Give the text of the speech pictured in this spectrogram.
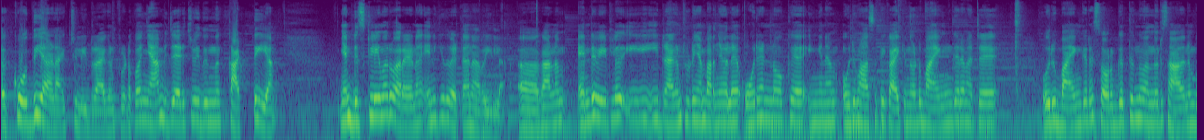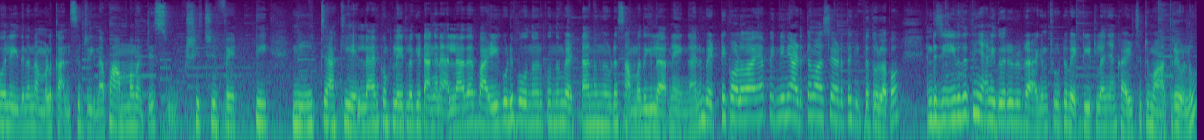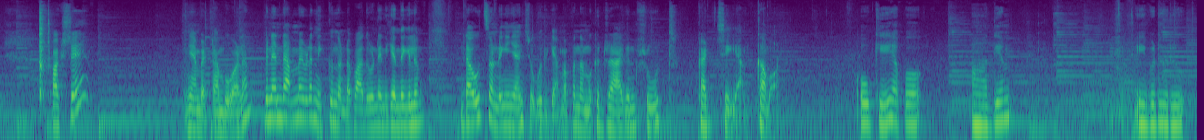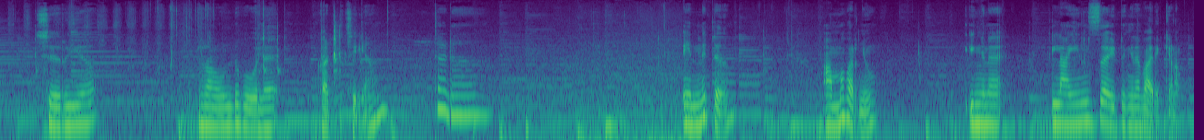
കൊതിയാണ് actually dragon fruit അപ്പോൾ ഞാൻ വിചാരിച്ചു ഇതിന്ന് കട്ട് ചെയ്യാം. ഞാൻ ഡിസ്ക്ലെയിമർ പറയാണ് എനിക്കിത് വെട്ടാൻ അറിയില്ല. കാരണം എന്റെ വീട്ടിൽ ഈ ഈ ഡ്രാഗൺ ഫ്രൂട്ട് ഞാൻ പറഞ്ഞ പോലെ ഒരെണ്ണമൊക്കെ ഇങ്ങനെ ഒരു മാസത്തിൽ കായ്ക്കുന്നതുകൊണ്ട് ഭയങ്കര മറ്റേ ഒരു ഭയങ്കര സ്വർഗത്തിൽ നിന്ന് വന്നൊരു സാധനം പോലെ ഇതിനെ നമ്മൾ കൺസിഡർ ചെയ്യുന്നത് അപ്പോൾ അമ്മ മറ്റേ സൂക്ഷിച്ച് വെട്ടി നീറ്റാക്കി എല്ലാവർക്കും പ്ലേറ്റിലൊക്കെ ഇട്ട് അങ്ങനെ അല്ലാതെ വഴി കൂടി പോകുന്നവർക്കൊന്നും വെട്ടാനൊന്നും ഇവിടെ സമ്മതിക്കില്ലായിരുന്നു എങ്ങാനും വെട്ടി കുളവായാൽ പിന്നെ ഇനി അടുത്ത മാസം അടുത്ത് കിട്ടത്തുള്ളൂ. അപ്പോൾ എന്റെ ജീവിതത്തിൽ ഞാൻ ഇതുവരെ ഒരു ഡ്രാഗൺ ഫ്രൂട്ട് വെട്ടിയിട്ടില്ല. ഞാൻ കഴിച്ചിട്ട് മാത്രമേ ഉള്ളൂ. പക്ഷേ ഞാൻ വെട്ടാൻ പോവാണ്. പിന്നെ എന്റെ അമ്മ ഇവിടെ നിൽക്കുന്നുണ്ട്. അപ്പോൾ അതുകൊണ്ട് എനിക്ക് എന്തെങ്കിലും ഡൗട്ട്സ് ഉണ്ടെങ്കിൽ ഞാൻ ചോദിക്കാം. അപ്പം നമുക്ക് ഡ്രാഗൺ ഫ്രൂട്ട് കട്ട് ചെയ്യാം. കമോൺ ഓക്കെ അപ്പോൾ ആദ്യം ഇവിടെ ഒരു ചെറിയ റൗണ്ട് പോലെ കട്ട് ചെയ്യാം. ടടാ. എന്നിട്ട് അമ്മ പറഞ്ഞു ഇങ്ങനെ ലൈൻസ് ആയിട്ട് ഇങ്ങനെ വരയ്ക്കണം.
